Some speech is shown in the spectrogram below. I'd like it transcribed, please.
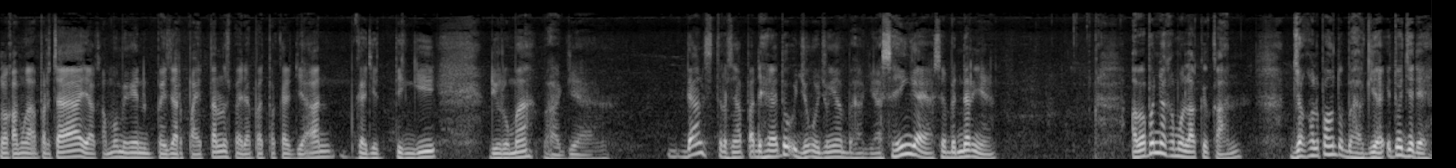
Kalau kamu nggak percaya, ya kamu ingin belajar Python supaya dapat pekerjaan gaji tinggi di rumah bahagia. Dan seterusnya pada akhirnya itu ujung-ujungnya bahagia. Sehingga ya sebenarnya apa pun yang kamu lakukan, jangan lupa untuk bahagia. Itu aja deh.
